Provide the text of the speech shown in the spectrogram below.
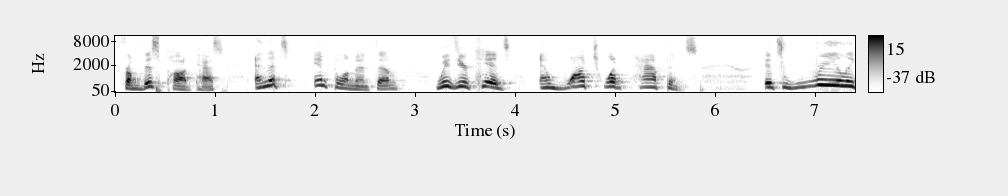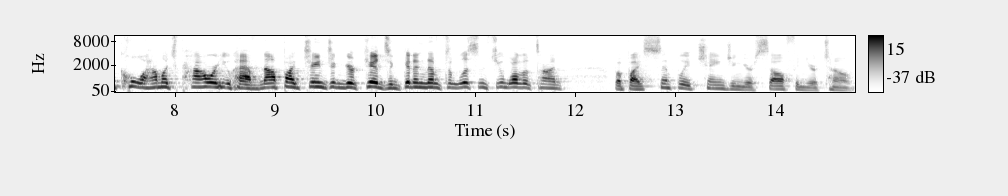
from this podcast and let's implement them with your kids and watch what happens. It's really cool how much power you have, not by changing your kids and getting them to listen to you all the time, but by simply changing yourself and your tone.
